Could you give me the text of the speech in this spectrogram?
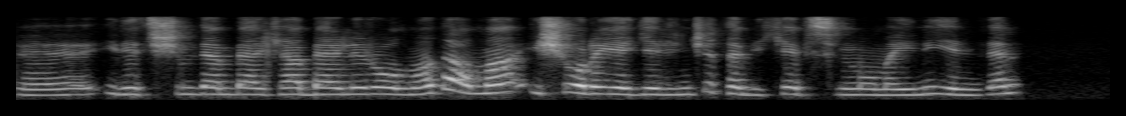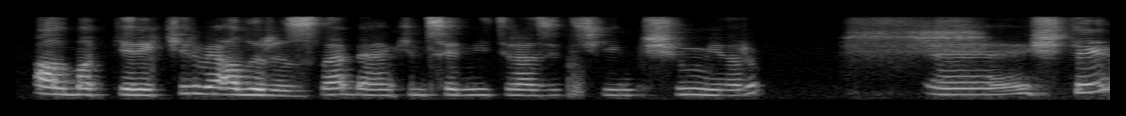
e, iletişimden belki haberleri olmadı ama iş oraya gelince tabii ki hepsinin onayını yeniden almak gerekir ve alırız da. Ben kimsenin itiraz edeceğini düşünmüyorum. E, işte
